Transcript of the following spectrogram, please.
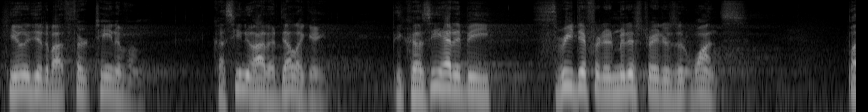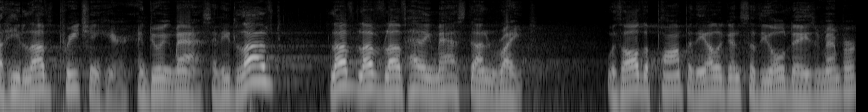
He only did about 13 of them because he knew how to delegate, because he had to be three different administrators at once. But he loved preaching here and doing Mass. And he loved, loved, loved, loved having Mass done right with all the pomp and the elegance of the old days, remember?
